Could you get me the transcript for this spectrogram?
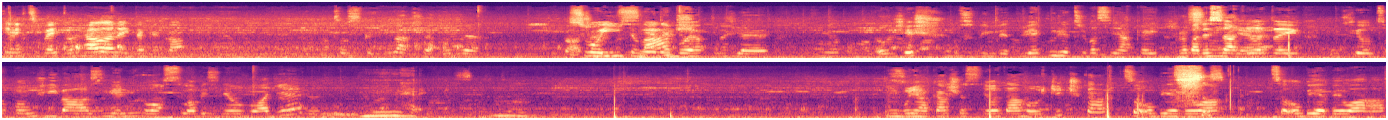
Prostě nechci být odhalený, tak jako A co skrýváš, jakože... Svojí tvář? Nebo jakože lžeš o svým vě- věku, že třeba si nějaký 50 tě. letý úchyl, co používá změnu hlasu, aby zněl mladě? Ne. Nebo nějaká šestiletá holčička, co objevila, co objevila,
